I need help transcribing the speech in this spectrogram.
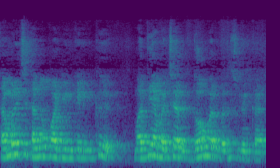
தமிழிசை தங்கப்பாட்டியின் கேள்விக்கு மத்திய அமைச்சர் தோமர் பதில் சொல்லியிருக்கார்.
